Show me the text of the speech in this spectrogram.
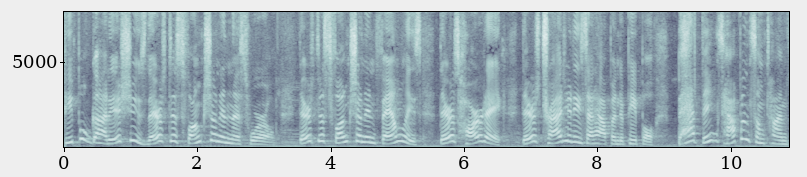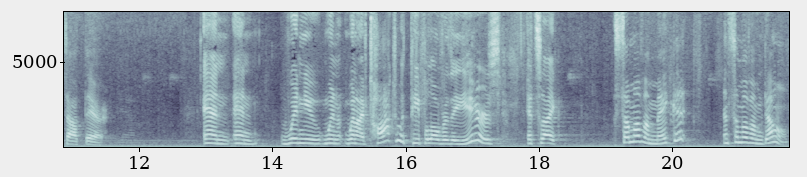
People got issues. There's dysfunction in this world. There's dysfunction in families. There's heartache. There's tragedies that happen to people. Bad things happen sometimes out there. And and when you when when I've talked with people over the years, it's like some of them make it and some of them don't.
